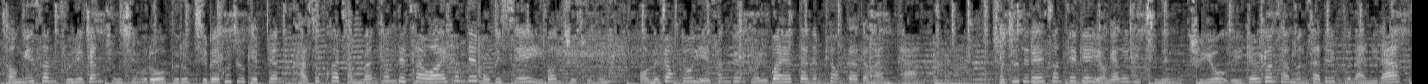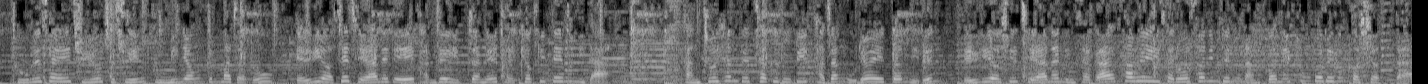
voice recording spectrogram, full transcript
정의선 부회장 중심으로 그룹 지배구조 개편 가속화 전망 현대차와 현대모비스의 이번 주총은 어느 정도 예상된 결과였다는 평가가 많다. 주주들의 선택에 영향을 미치는 주요 의결권 자문사들 뿐 아니라 두 회사의 주요 주주인 국민연금마저도 엘리엇의 제안에 대해 반대 입장을 밝혔기 때문이다. 당초 현대차 그룹이 가장 우려했던 일은 엘리엇이 제안한 인사가 사회이사로 선임되는 안건이 통과되는 것이었다.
